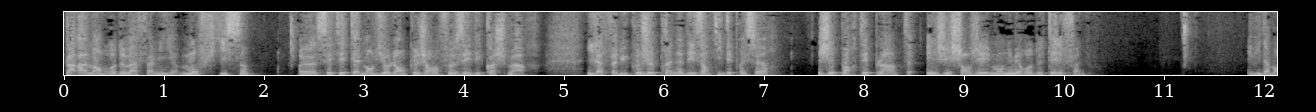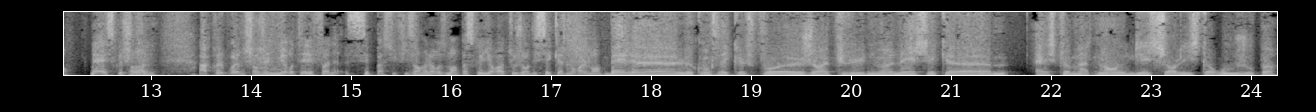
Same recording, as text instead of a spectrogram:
par un membre de ma famille, mon fils. Euh, c'était tellement violent que j'en faisais des cauchemars. Il a fallu que je prenne des antidépresseurs. J'ai porté plainte et j'ai changé mon numéro de téléphone. Évidemment. Mais est-ce que changer... Après, le problème, changer le numéro de téléphone, c'est pas suffisant, malheureusement, parce qu'il y aura toujours des séquelles moralement. Ben, le, conseil que j'aurais pu lui demander, c'est que, euh, est-ce que maintenant il est sur liste rouge ou pas?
